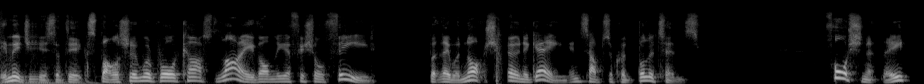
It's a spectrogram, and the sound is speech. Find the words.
Images of the expulsion were broadcast live on the official feed, but they were not shown again in subsequent bulletins. Fortunately,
